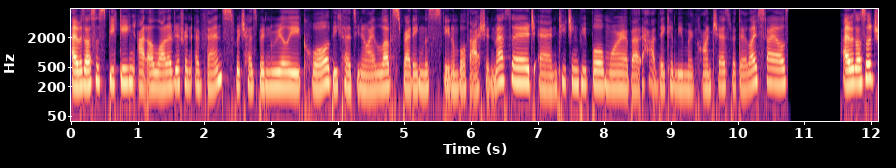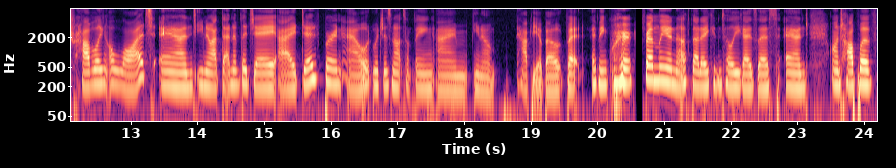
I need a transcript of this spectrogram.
I was also speaking at a lot of different events, which has been really cool because, you know, I love spreading the sustainable fashion message and teaching people more about how they can be more conscious with their lifestyles. I was also traveling a lot, and, you know, at the end of the day, I did burn out, which is not something I'm, you know, happy about, but I think we're friendly enough that I can tell you guys this. And on top of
